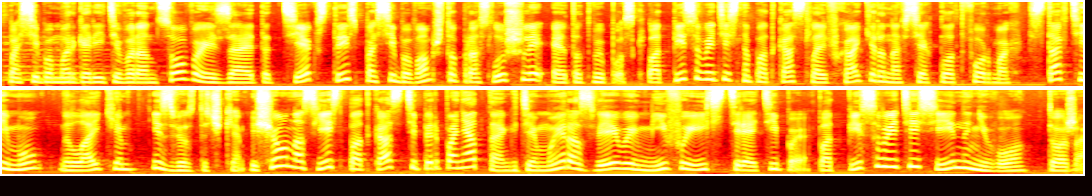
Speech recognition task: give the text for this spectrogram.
Спасибо Маргарите Воронцовой за этот текст и спасибо вам, что прослушали этот выпуск. Подписывайтесь на подкаст Лайфхакера на всех платформах, ставьте ему лайки и звездочки. Еще у нас есть подкаст «Теперь понятно», где мы развеиваем мифы и стереотипы. Подписывайтесь и на него тоже.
